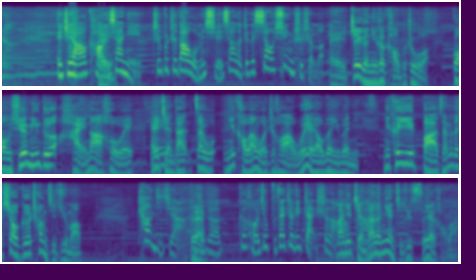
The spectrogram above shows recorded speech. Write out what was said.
让你。哎，只要考一下你，知不知道我们学校的这个校训是什么？哎，这个你可考不住我。广学明德，海纳厚为。哎，简单，在我你考完我之后啊，我也要问一问你，你可以把咱们的校歌唱几句吗？唱几句啊？对，这个。歌喉就不在这里展示了。那你简单的念几句词也好吧。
